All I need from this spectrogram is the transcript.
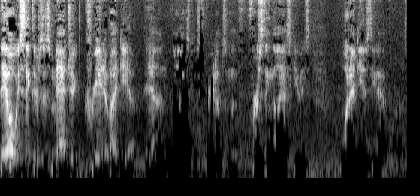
they always think there's this magic creative idea, and you know, some of the first thing they'll ask you is, "What ideas do you have for us?"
